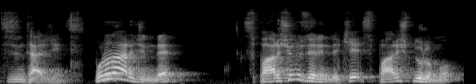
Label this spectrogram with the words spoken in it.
sizin tercihiniz. Bunun haricinde siparişin üzerindeki sipariş durumu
